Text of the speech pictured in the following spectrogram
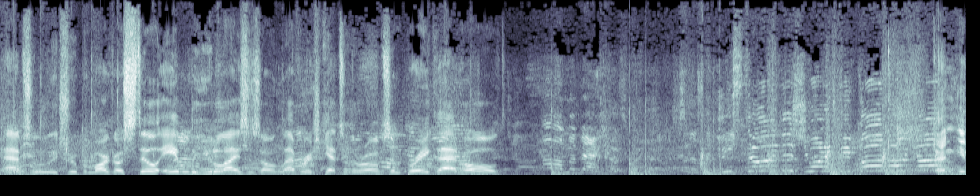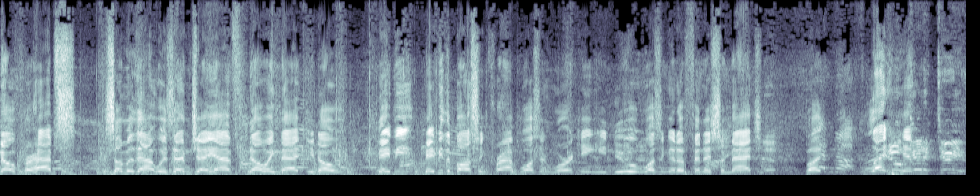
Absolutely true, but Marko's still able to utilize his own leverage, get to the ropes, and break that hold. And you know, perhaps some of that was MJF knowing that you know maybe maybe the Boston Crab wasn't working. He knew it wasn't going to finish a match, but let You him, it, do?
